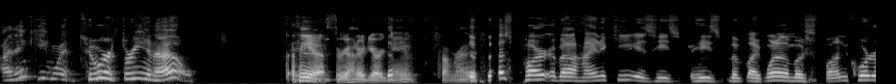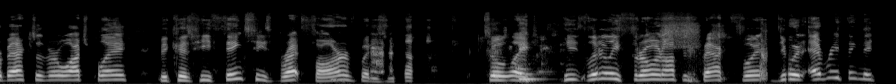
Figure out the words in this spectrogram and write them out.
I think he went two or three and oh. zero. I think he had a 300 yard game. If I'm right. the best part about Heinicke is he's he's the, like one of the most fun quarterbacks I've ever watched play because he thinks he's Brett Favre, but he's not. So like he's literally throwing off his back foot, doing everything they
